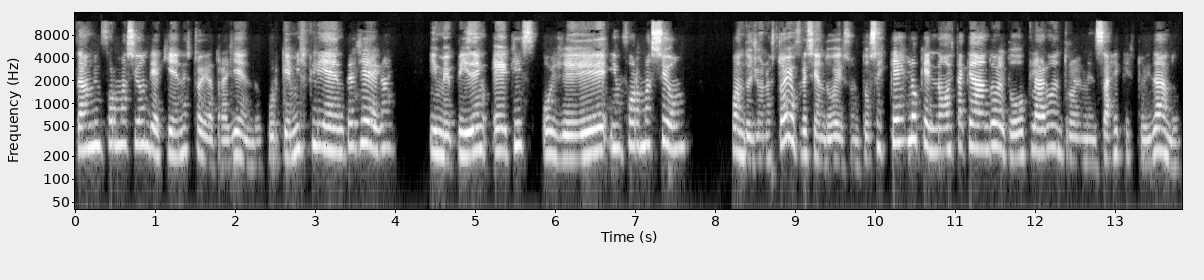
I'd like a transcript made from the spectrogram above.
dando información de a quién estoy atrayendo, porque mis clientes llegan y me piden X o Y información cuando yo no estoy ofreciendo eso. Entonces, ¿qué es lo que no está quedando del todo claro dentro del mensaje que estoy dando?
